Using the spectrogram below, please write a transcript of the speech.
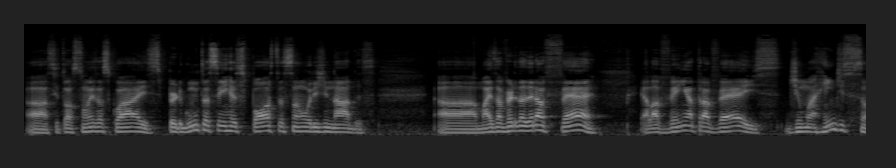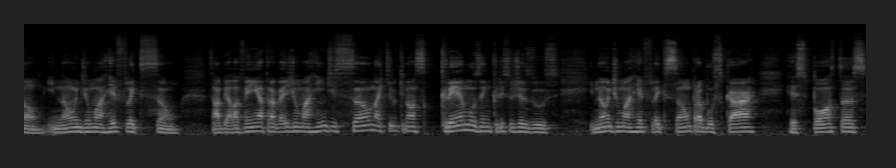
ah, situações às quais perguntas sem respostas são originadas. Ah, mas a verdadeira fé ela vem através de uma rendição e não de uma reflexão, sabe? Ela vem através de uma rendição naquilo que nós cremos em Cristo Jesus e não de uma reflexão para buscar respostas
